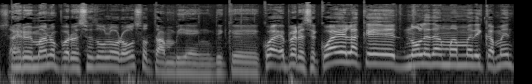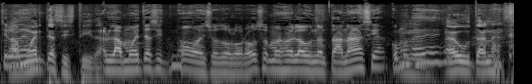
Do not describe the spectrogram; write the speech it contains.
¿sabes? Pero hermano, pero eso es doloroso también. De que, ¿cuál, espérese, ¿cuál es la que no le dan más medicamentos? La dejan? muerte asistida. La muerte así. No, eso es doloroso. Mejor la eutanasia. ¿Cómo Mm, que es? Eutanasia.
